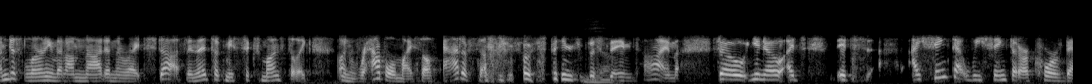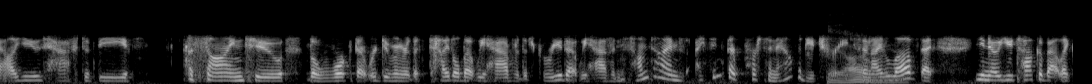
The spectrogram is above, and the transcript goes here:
I'm just learning that I'm not in the right stuff. And it took me six months to like unravel myself out of some of those things at the yeah. same time. So, you know, it's, it's, I think that we think that our core values have to be assigned to the work that we're doing or the title that we have or the degree that we have. And sometimes i think they're personality traits. Are, and i yeah. love that you know you talk about like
